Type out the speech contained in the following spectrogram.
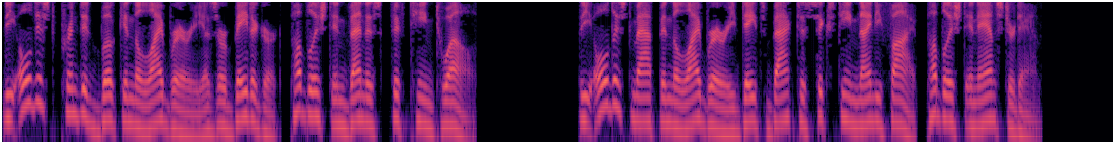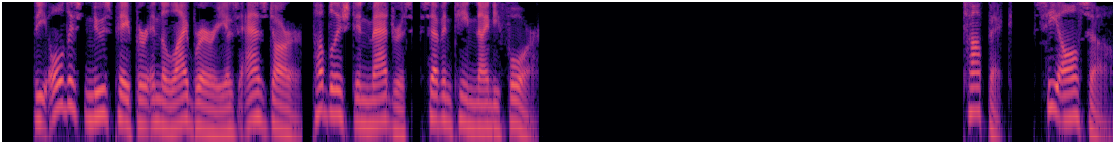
The oldest printed book in the library is Urbatagirk, published in Venice, 1512. The oldest map in the library dates back to 1695, published in Amsterdam. The oldest newspaper in the library is Azdarar, published in Madras, 1794. See also.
